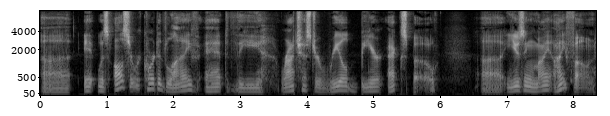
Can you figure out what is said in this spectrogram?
Uh, it was also recorded live at the Rochester Real Beer Expo uh, using my iPhone.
